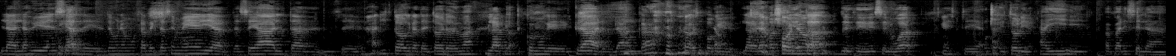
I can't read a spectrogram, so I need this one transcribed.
la- las vivencias Claro. de, de una mujer de clase media, clase alta, aristócrata y todo lo demás. Blanca. Este, Como que, claro, blanca. Porque No, la gran mayoría no. está desde ese lugar. este, Muchas historias. ahí aparece la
